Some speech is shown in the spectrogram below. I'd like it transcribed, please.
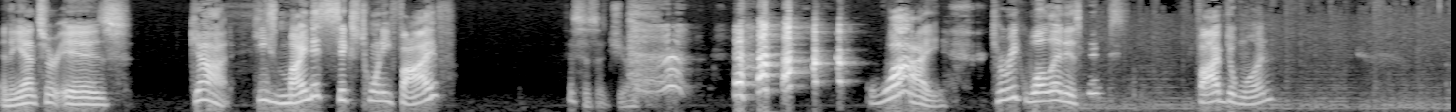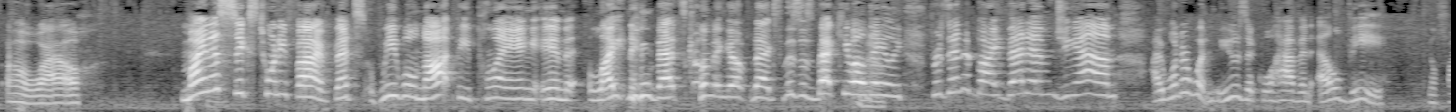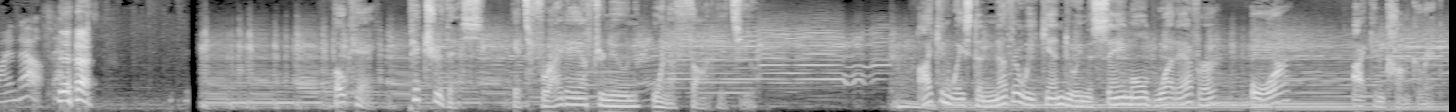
And the answer is, God, he's minus six twenty five. This is a joke. Why? Tariq Woolen is five to one. oh wow. Minus six twenty five bets. We will not be playing in lightning bets coming up next. This is BetQL No. Daily presented by BetMGM. I wonder what music we'll have in LB. You'll find out. Okay, picture this. It's Friday afternoon when a thought hits you. I can waste another weekend doing the same old whatever, or I can conquer it.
